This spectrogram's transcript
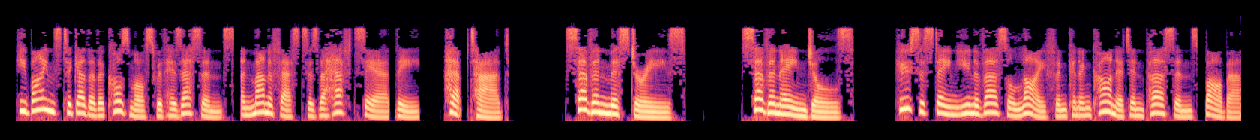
He binds together the cosmos with his essence, and manifests as the Heft the heptad, seven mysteries, seven angels, who sustain universal life and can incarnate in persons, Baba,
